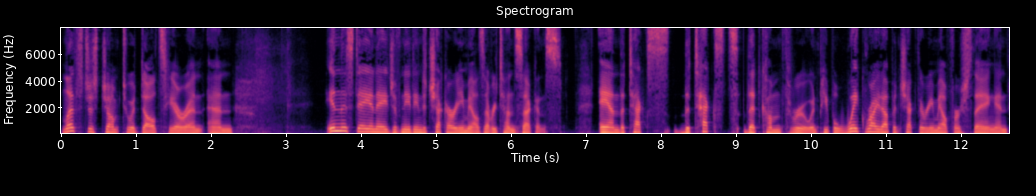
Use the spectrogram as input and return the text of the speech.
let's just jump to adults here and and in this day and age of needing to check our emails every 10 seconds and the texts the texts that come through. And people wake right up and check their email first thing. And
